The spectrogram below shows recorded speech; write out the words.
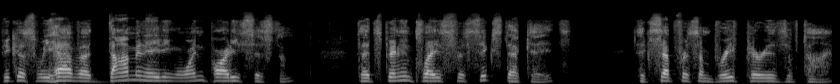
because we have a dominating one party system that's been in place for six decades, except for some brief periods of time.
